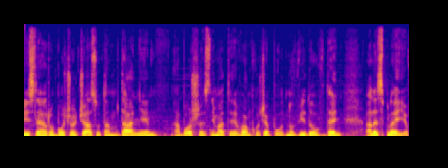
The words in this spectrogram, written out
після робочого часу там дані, або ж знімати вам хоча б по одне відео в день летсплеїв.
